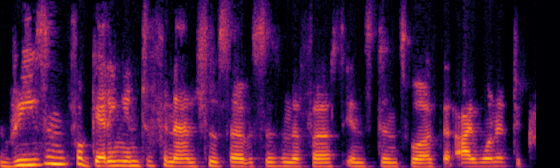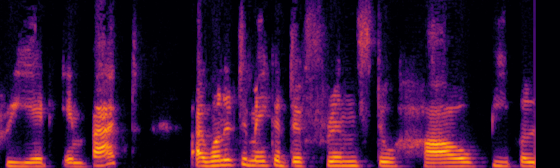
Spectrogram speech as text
reason for getting into financial services in the first instance was that I wanted to create impact. I wanted to make a difference to how people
